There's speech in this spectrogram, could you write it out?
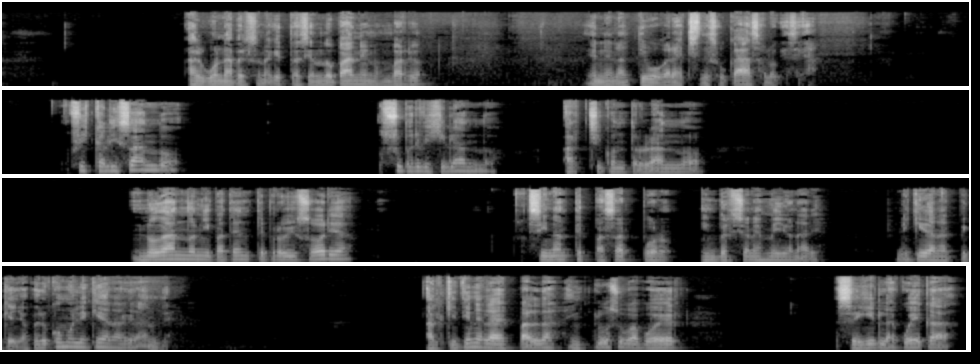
alguna persona que está haciendo pan en un barrio, en el antiguo garage de su casa, lo que sea. Fiscalizando, supervigilando, archicontrolando, no dando ni patente provisoria sin antes pasar por inversiones millonarias. Liquidan al pequeño, pero ¿cómo liquidan al grande? al que tiene la espalda incluso va a poder seguir la cueca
